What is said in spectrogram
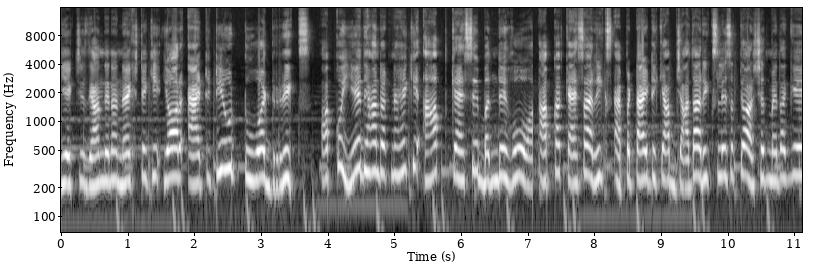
ये एक चीज़ ध्यान देना। नेक्स्ट है कि योर एटीट्यूड टूवर्ड रिक्स आपको ये ध्यान रखना है कि आप कैसे बंदे हो, आपका कैसा रिक्स एपेटाइट है, कि आप ज़्यादा रिक्स ले सकते हो। अर्षद मेहता के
